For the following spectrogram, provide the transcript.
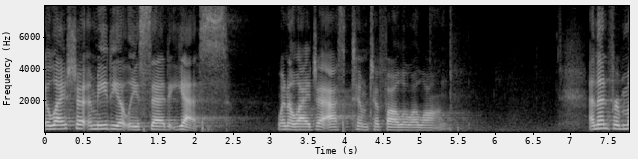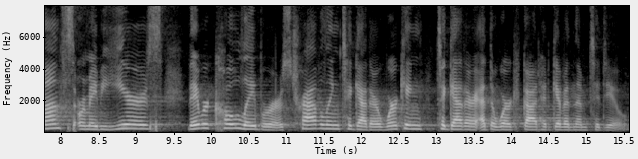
Elisha immediately said yes when Elijah asked him to follow along. And then for months or maybe years, they were co laborers traveling together, working together at the work God had given them to do.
